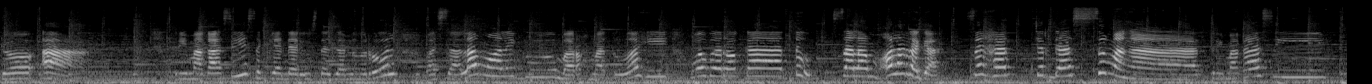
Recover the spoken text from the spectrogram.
doa. Terima kasih, sekian dari Ustazah Nurul. Wassalamualaikum warahmatullahi wabarakatuh. Salam olahraga, sehat, cerdas, semangat. Terima kasih.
